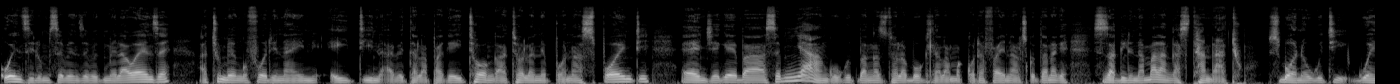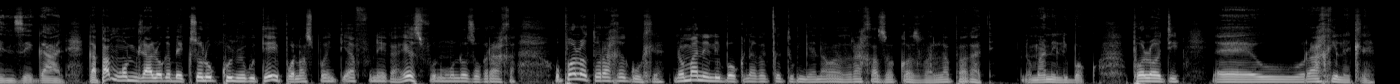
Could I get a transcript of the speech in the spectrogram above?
wenzile umsebenzi bekumela wenze athumbe ngo49 18 abetha lapha ke ithonga athola nebonus point. Eh nje ke basemnyango ukuthi bangazithola bokudlala ama quarter finals kodwa ke siza kulinda amalanga sithandathu sibone ukuthi kwenzekani. Ngaphambi ngomdlalo ke bekusolo ukukhulunywa ukuthi hey bonus point iyafuneka hey sifuna umuntu ozokuraga. uPaulo Toraje kuhle nomani libok nakaceda ukungena waziraga zokozvala lapha kade nomani libok Poloti eh uragile hle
